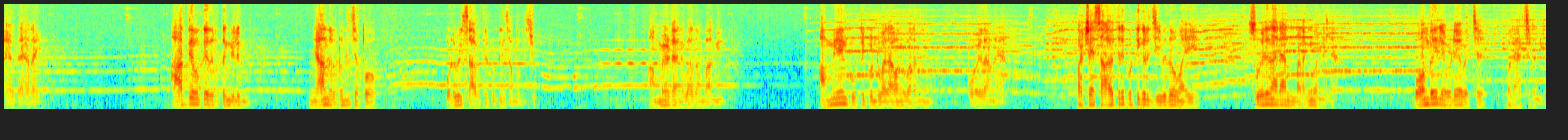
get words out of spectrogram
അയാൾ തയ്യാറായി. ആദ്യമൊക്കെ എതിർത്തെങ്കിലും ഞാൻ നിർബന്ധിച്ചപ്പോ ഒടുവിൽ സാവിത്രിക്കുട്ടിയും സമ്മതിച്ചു. അമ്മയുടെ അനുവാദം വാങ്ങി അമ്മയെയും കൂട്ടിക്കൊണ്ടു വരാമെന്ന് പറഞ്ഞ് പോയതാണ് അയാൾ. പക്ഷേ സാവിത്രിക്കുട്ടിക്ക് ഒരു ജീവിതവുമായി സൂര്യനാരായണൻ മടങ്ങി വന്നില്ല. ബോംബെയിൽ എവിടെയോ വെച്ച് ഒരു ആക്സിഡന്റ്.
